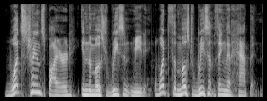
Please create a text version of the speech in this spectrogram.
what's transpired in the most recent meeting. What's the most recent thing that happened?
